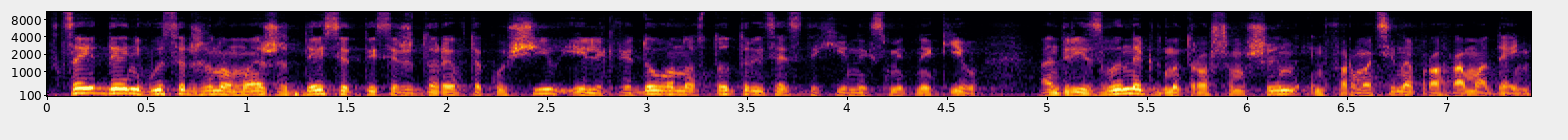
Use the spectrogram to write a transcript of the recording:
В цей день висаджено майже 10 тисяч дерев та кущів і ліквідовано 130 стихійних смітників. Андрій Звиник, Дмитро Шамшин. Інформаційна програма День.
